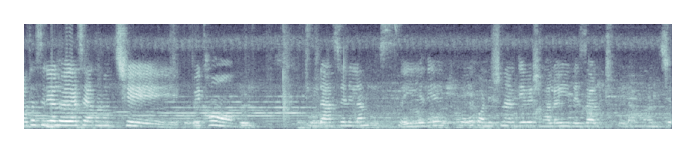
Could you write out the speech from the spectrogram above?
কথা সিরিয়াল হয়ে গেছে, এখন হচ্ছে পেখম চুলটা আঁচড়ে নিলাম ইয়ে দিয়ে, বলে কন্ডিশনার দিয়ে বেশ ভালোই রেজাল্ট পেলাম হচ্ছে।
